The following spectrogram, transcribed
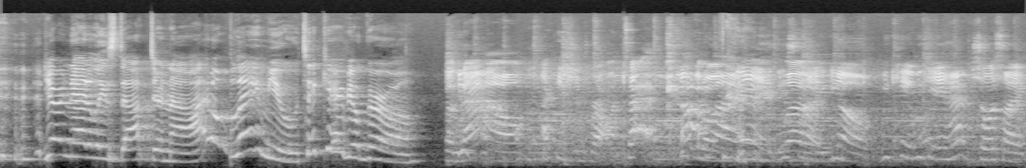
You're Natalie's doctor now. I don't blame you. Take care of your girl. So now I keep ginger ale on tap. That's what I'm saying. It's Look. like, yo, we can't, we can't have. It. So it's like,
